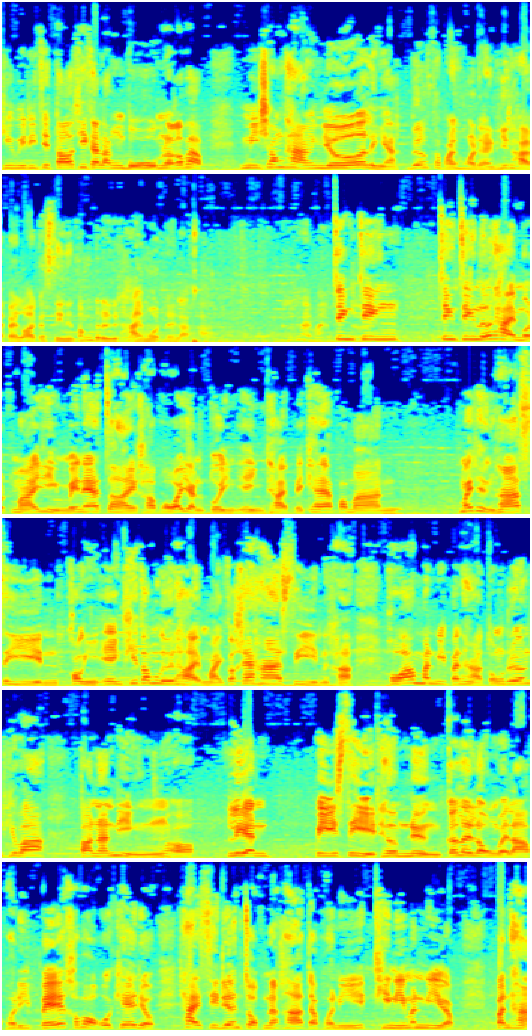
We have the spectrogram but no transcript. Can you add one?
ทีวีดิจิตอลที่กำลังบูม แล้วก็แบบมีช่องทางเยอะอะไรเงี้ยเรื่องสไปร์หัวแดงที่ถ่ายไปร้อยกว่าซีนนี่ต้องรื้อถ่ายหมดเลยล่ะค่ะรื้อถ่ายใหม่จริง ๆ จริงๆหรือถ่ายหมดไหมหญิงไม่แน่ใจค่ะ เพราะว่าอย่างตัวหญิงเองถ่ายไปแค่ประมาณไม่ถึง 5 ซีน ของหญิงเองที่ต้องรื้อถ่ายใหม่ก็แค่ 5 ซีนค่ะ เพราะว่ามันมีปัญหาตรงเรื่องที่ว่าตอนนั้นหญิงเอ่อเรียนปี4เทอมหนึ่งก็เลยลงเวลาพอดีเป๊ะเขาบอกโอเคเดี๋ยวถ่าย4เดือนจบนะคะ แต่พอนี้ทีนี้มันมีแบบปัญหา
